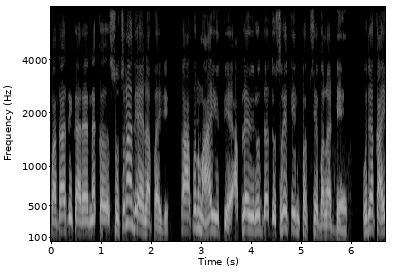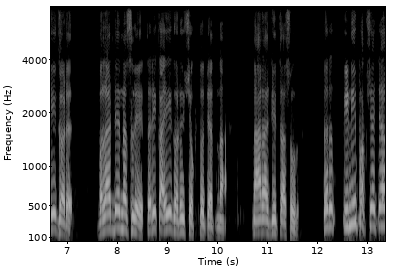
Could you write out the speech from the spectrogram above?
पदाधिकाऱ्यांना क- सूचना द्यायला पाहिजे. का आपण महायुती आहे? आपल्या विरुद्ध दुसरे तीन पक्ष बलाढ्य आहेत. उद्या काही घडत बलाढ्य नसले तरी काही घडू शकतो त्यातनं. नाराजीचा सूर. तर तिन्ही पक्षाच्या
